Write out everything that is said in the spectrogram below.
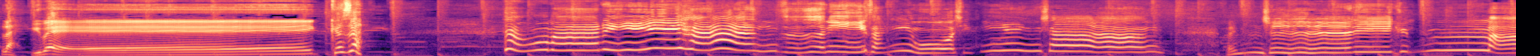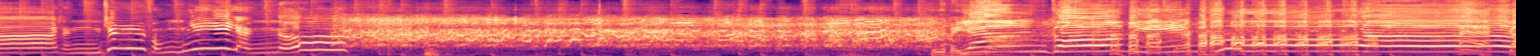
来，预备，开始。肉麻的汉子，你在我心上。奔驰的骏马像疾风一样哦。阳光明媚。哎，高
